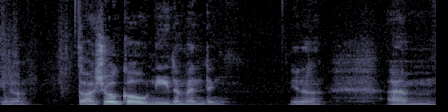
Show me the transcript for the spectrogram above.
You know, does your goal need amending? You know, um,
